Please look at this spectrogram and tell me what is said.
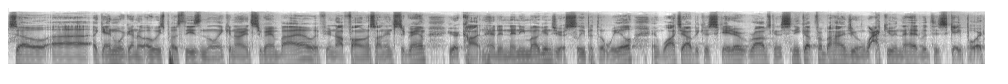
So uh, again, we're going to always post these in the link in our Instagram bio. If you're not following us on Instagram, you're a cotton-headed ninny muggins. You're asleep at the wheel. And watch out because Skater Rob's going to sneak up from behind you and whack you in the head with his skateboard.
